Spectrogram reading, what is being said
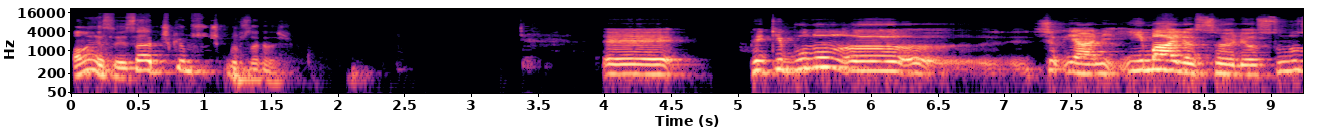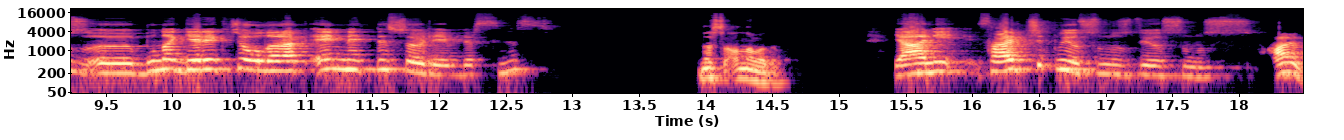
Anayasaya sahip çıkıyor musunuz? Çıkmıyor musunuz arkadaş? Ee, peki bunun e, yani ima ile söylüyorsunuz. E, buna gerekçe olarak en net ne söyleyebilirsiniz? Nasıl anlamadım? Yani sahip çıkmıyorsunuz diyorsunuz. Hayır.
